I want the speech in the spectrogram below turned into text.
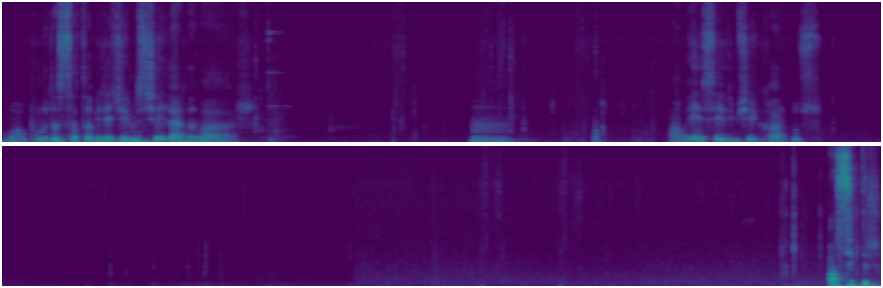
Bu- Burada satabileceğimiz şeyler de var. Hmm. Ah. Abi en sevdiğim şey karpuz. Az siktir.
